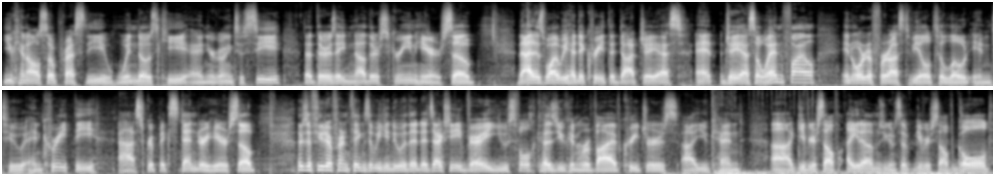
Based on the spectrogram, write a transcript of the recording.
you can also press the Windows key and you're going to see that there is another screen here. So that is why we had to create the .js JSON file in order for us to be able to load into and create the uh, script extender here. So there's a few different things that we can do with it. It's actually very useful because you can revive creatures, uh, you can uh, give yourself items, you can give yourself gold,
